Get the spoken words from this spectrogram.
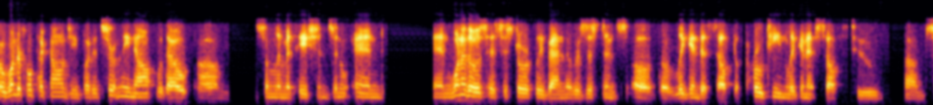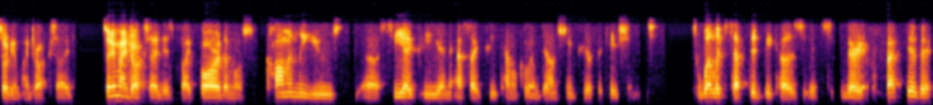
a wonderful technology, but it's certainly not without um, some limitations, and and and one of those has historically been the resistance of the ligand itself, the protein ligand itself, to um, sodium hydroxide. Sodium hydroxide is by far the most commonly used uh, CIP and SIP chemical in downstream purifications. It's well accepted because it's very effective at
